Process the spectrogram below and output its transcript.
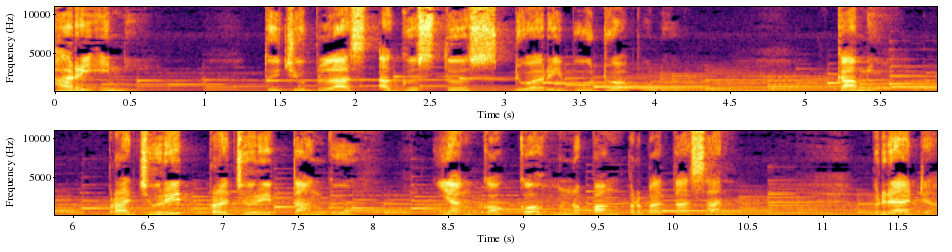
hari ini 17 Agustus 2020, kami, prajurit-prajurit tangguh yang kokoh menopang perbatasan, berada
